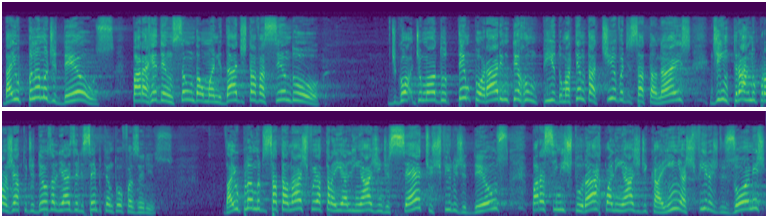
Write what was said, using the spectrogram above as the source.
Daí o plano de Deus para a redenção da humanidade estava sendo, de, de modo temporário, interrompido, uma tentativa de Satanás de entrar no projeto de Deus, aliás, ele sempre tentou fazer isso. Daí o plano de Satanás foi atrair a linhagem de Sete, os filhos de Deus, para se misturar com a linhagem de Caim, as filhas dos homens,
